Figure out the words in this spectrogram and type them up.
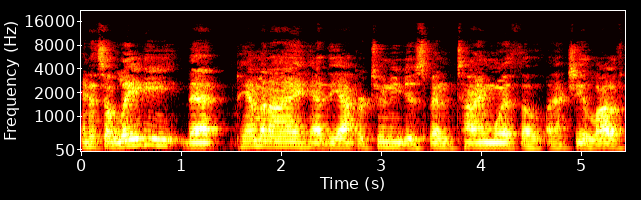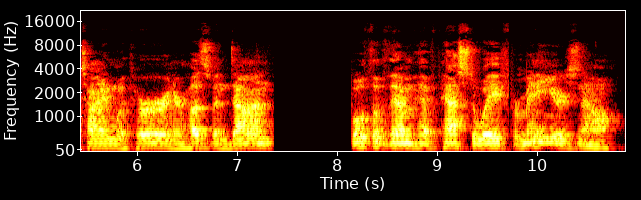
And it's a lady that Pam and I had the opportunity to spend time with, actually, a lot of time with her and her husband, Don. Both of them have passed away for many years now.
